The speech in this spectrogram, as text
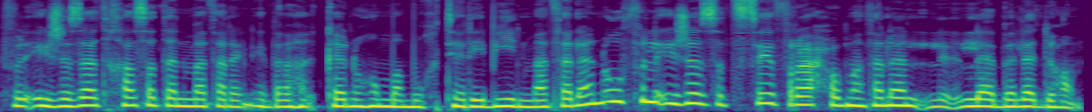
في الإجازات خاصة مثلا إذا كانوا هم مغتربين مثلا وفي الإجازة الصيف راحوا مثلا لبلدهم.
